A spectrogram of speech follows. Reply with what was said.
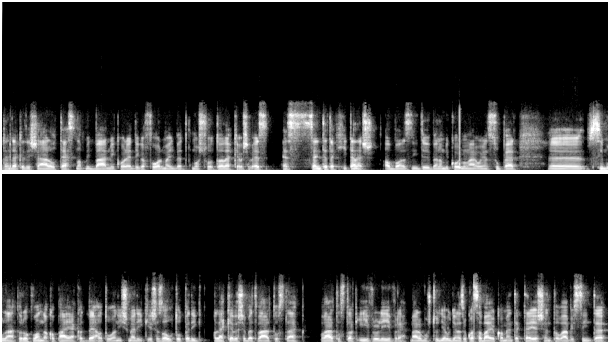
rendelkezésre álló tesztnap, mint bármikor eddig a Forma 1 most volt a legkevesebb. Ez, ez szerintetek hiteles? Abban az időben, amikor már olyan szuper uh, szimulátorok vannak, a pályákat behatóan ismerik, és az autók pedig a legkevesebbet változták, változtak évről évre. Már most ugye ugyanazok a szabályok mentek teljesen tovább, és szinte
